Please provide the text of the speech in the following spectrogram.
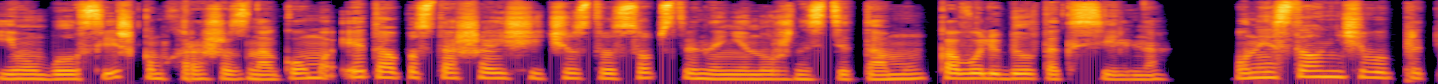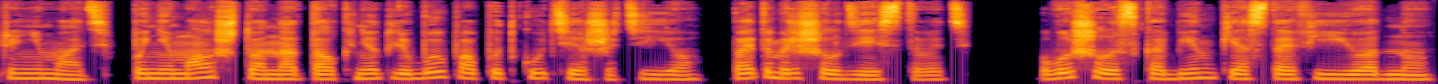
Ему было слишком хорошо знакомо это опустошающее чувство собственной ненужности тому, кого любил так сильно. Он не стал ничего предпринимать, понимал, что она оттолкнет любую попытку утешить ее, поэтому решил действовать. Вышел из кабинки, оставив ее одну,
